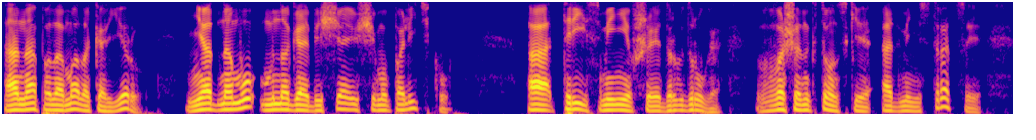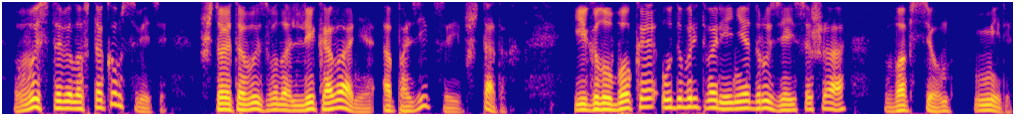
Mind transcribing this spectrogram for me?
Она поломала карьеру ни одному многообещающему политику, а три сменившие друг друга в вашингтонские администрации выставила в таком свете, что это вызвало ликование оппозиции в Штатах и глубокое удовлетворение друзей США во всем мире.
